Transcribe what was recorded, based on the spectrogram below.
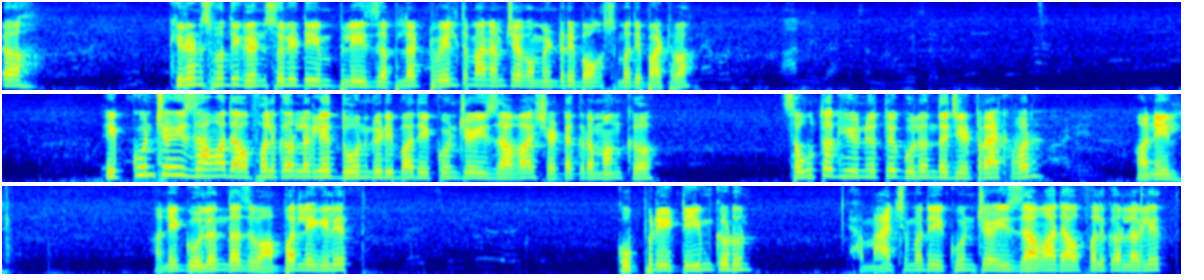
किरण स्मृती घणसोली टीम प्लीज आपला ट्वेल्थ मॅन आमच्या कॉमेंटरी बॉक्समध्ये पाठवा. एकोणचाळीस धावा दाखल करावं लागले. दोन गडी बाद एकोणचाळीस धावा. षटक क्रमांक चौथं घेऊन येतोय गोलंदाजी ट्रॅकवर अनिल. अनेक गोलंदाज वापरले गेलेत. कोपरी टीमकडून ह्या मॅचमध्ये एकोणचाळीस धावा दाखल करावं लागलेत.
